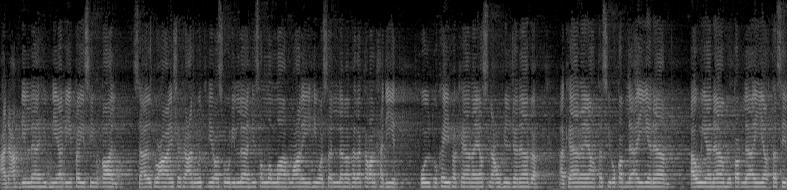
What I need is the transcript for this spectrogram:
عن عبد الله بن أبي قيس قال سألت عائشة عن وتر رسول الله صلى الله عليه وسلم فذكر الحديث قلت كيف كان يصنع في الجنابة؟ أكان يغتسل قبل أن ينام أو ينام قبل أن يغتسل؟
